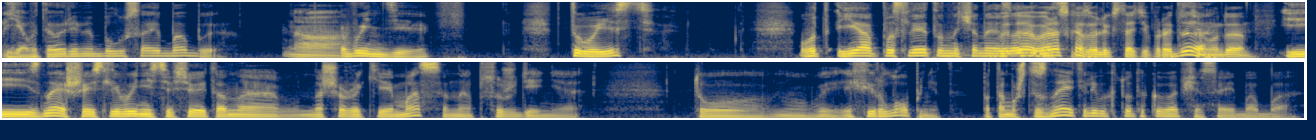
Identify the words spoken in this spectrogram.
я в это время был у Сай-Бабы А, в Индии. То есть, вот я после этого начинаю вы, да, вы рассказывали, кстати, про эту Да. тему, да. И знаешь, если вынести все это на, на широкие массы, на обсуждение, то ну, эфир лопнет. Потому что знаете ли вы, кто такой вообще Сай-Баба?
